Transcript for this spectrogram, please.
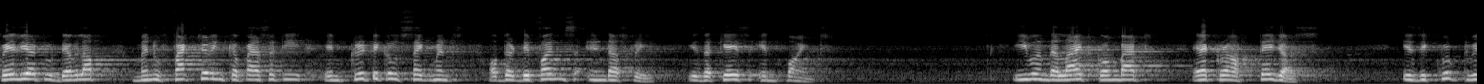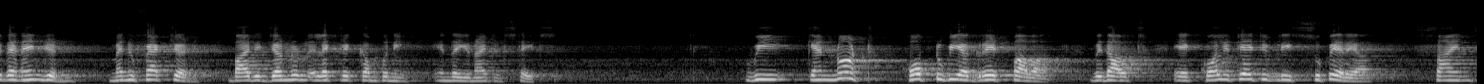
failure to develop manufacturing capacity in critical segments of the defense industry is a case in point. Even the light combat aircraft Tejas is equipped with an engine manufactured by the General Electric Company in the United States. We cannot hope to be a great power without a qualitatively superior science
